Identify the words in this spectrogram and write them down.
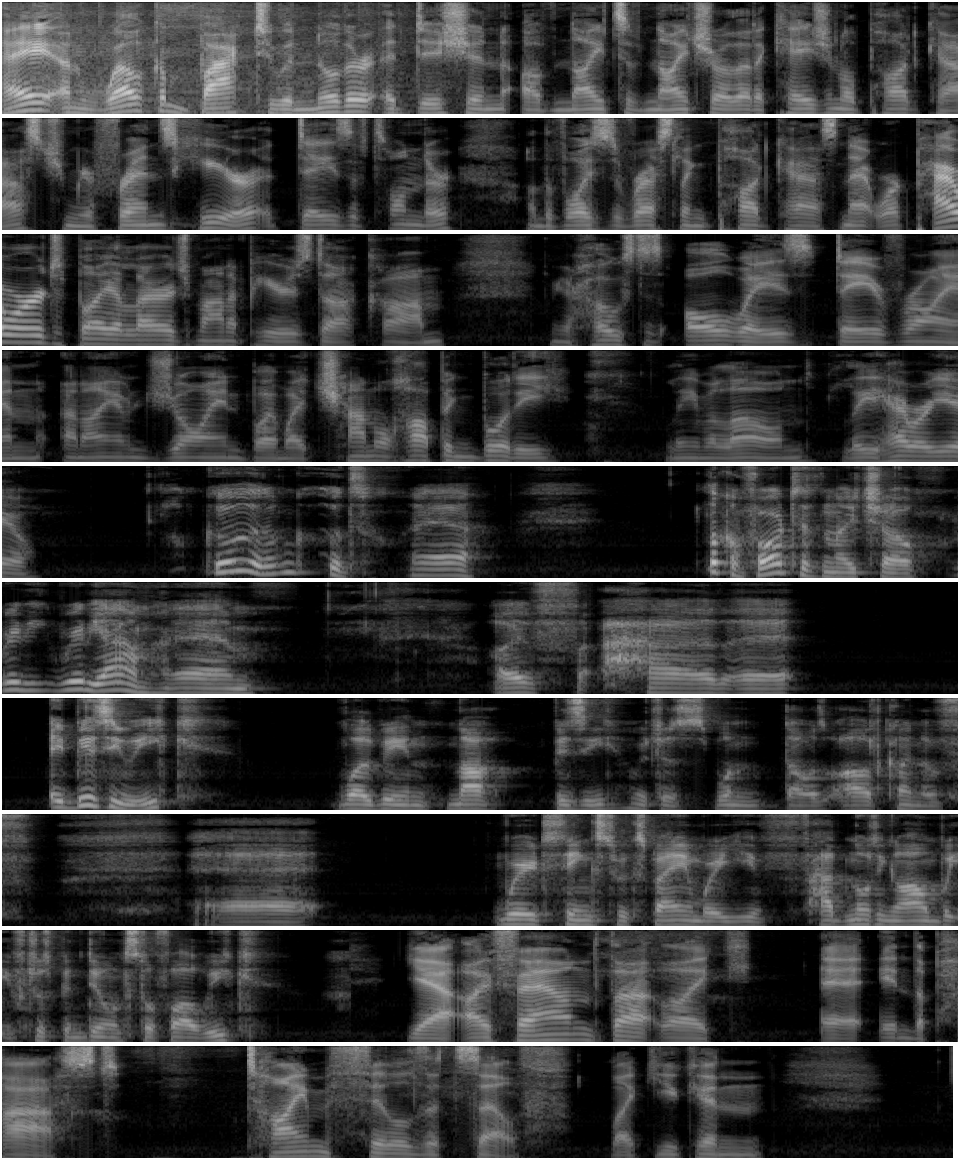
Hey, and welcome back to another edition of Nites of Nitro, that occasional podcast from your friends here at Days of Thunder on the Voices of Wrestling Podcast Network, powered by a large largemanappears.com. I'm your host, as always, Dave Ryan, and I am joined by my channel hopping buddy, Lee Malone. Lee, how are you? I'm good, I'm good. Uh, looking forward to the night show. Really, really am. Um, I've had a, a busy week while being not busy, which is one that was odd kind of uh, weird things to explain where you've had nothing on but you've just been doing stuff all week. Yeah, I found that like uh, in the past, time fills itself. Like you can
